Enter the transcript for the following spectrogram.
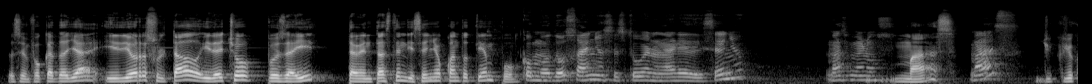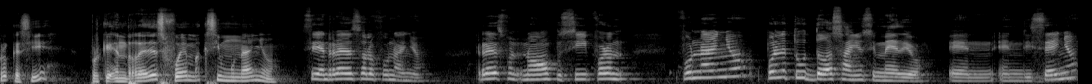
Entonces enfócate allá y dio resultado. Y de hecho, pues de ahí te aventaste en diseño cuánto tiempo? Como dos años estuve en el área de diseño. Más o menos. ¿Más? ¿Más? Yo, creo que sí. Porque en redes fue máximo un año. Sí, en redes solo fue un año. Redes fue, no, pues sí, fueron, fue un año, ponle tú dos años y medio en, diseño,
